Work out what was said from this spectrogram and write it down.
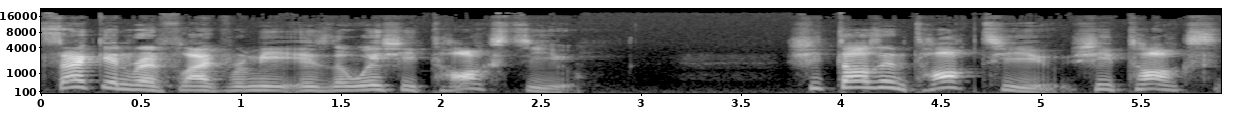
second red flag for me is the way she talks to you. She doesn't talk to you. She talks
